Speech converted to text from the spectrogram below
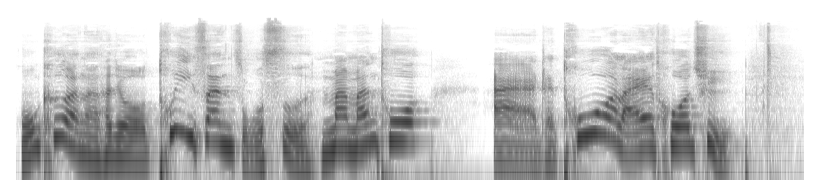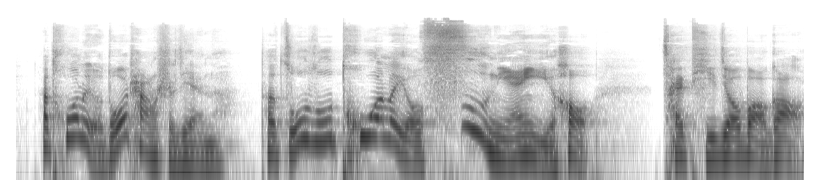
胡克呢，他就推三阻四，慢慢拖。哎，这拖来拖去，他拖了有多长时间呢？他足足拖了有四年以后才提交报告。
